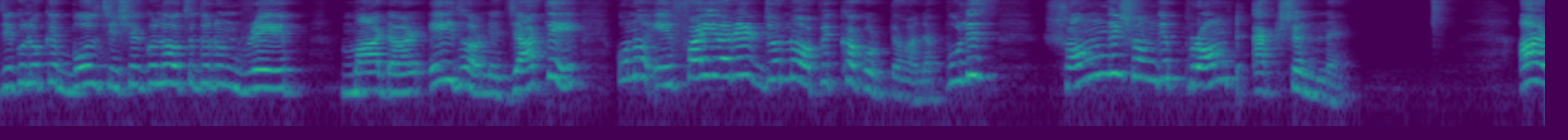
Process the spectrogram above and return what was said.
যেগুলোকে বলছে, সেগুলো হচ্ছে ধরুন রেপ মার্ডার এই ধরনের, যাতে কোনো এফআইআর এর জন্য অপেক্ষা করতে হয় না। পুলিশ সঙ্গে সঙ্গে প্রম্পট অ্যাকশন নেয়। আর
